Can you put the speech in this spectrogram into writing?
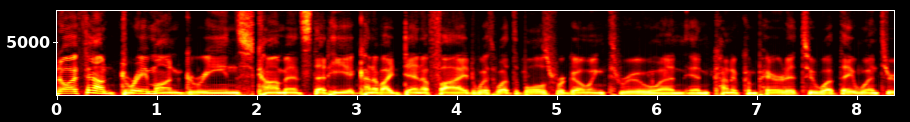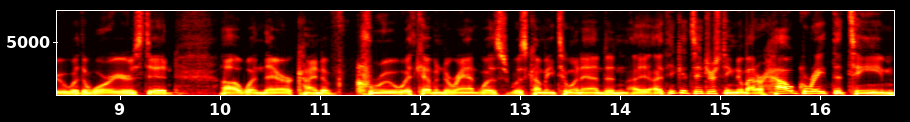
know, I found Draymond Green's comments that he kind of identified with what the Bulls were going through and, and kind of compared it to what they went through, what the Warriors did uh, when their kind of crew with Kevin Durant was, was coming to an end. And I, I think it's interesting, no matter how great the team,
